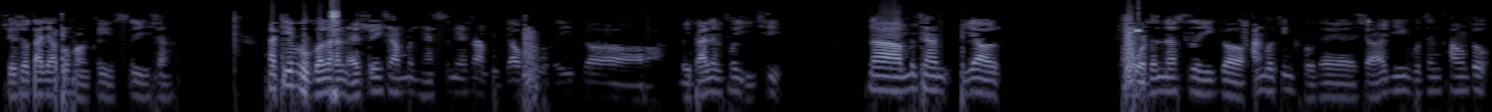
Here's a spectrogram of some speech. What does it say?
所以说大家不妨可以试一下。那第五个呢来说一下目前市面上比较火的一个美白嫩肤仪器。那目前比较。火的呢是一个韩国进口的小而精无针抗皱，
